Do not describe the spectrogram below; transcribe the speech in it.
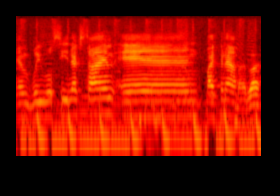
and we will see you next time, and bye for now. Bye-bye.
